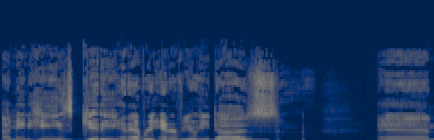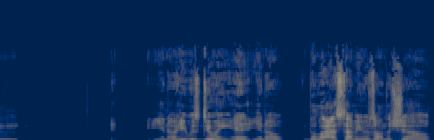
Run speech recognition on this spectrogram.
I mean, he's giddy in every interview he does. and, you know, he was doing it, you know, the last time he was on the show,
